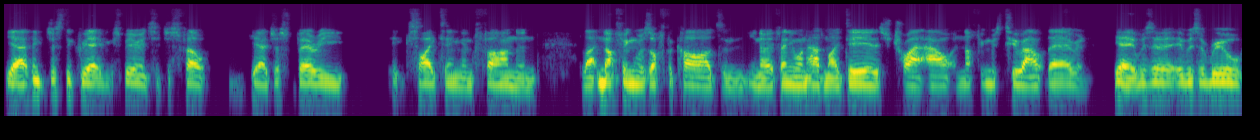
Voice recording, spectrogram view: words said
yeah, I think just the creative experience, it just felt, yeah, just very exciting and fun and like nothing was off the cards. And, you know, if anyone had an idea, let's try it out and nothing was too out there. And yeah, it was a it was a real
